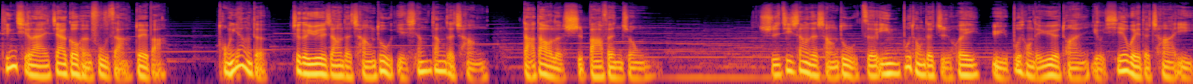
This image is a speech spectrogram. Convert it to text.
听起来架构很复杂，对吧？同样的，这个乐章的长度也相当的长，达到了十八分钟。实际上的长度则因不同的指挥与不同的乐团有些微的差异。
